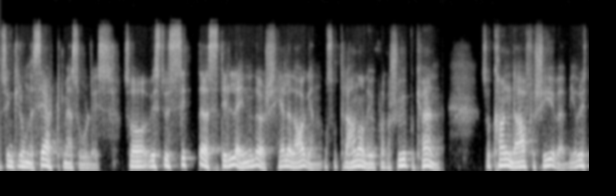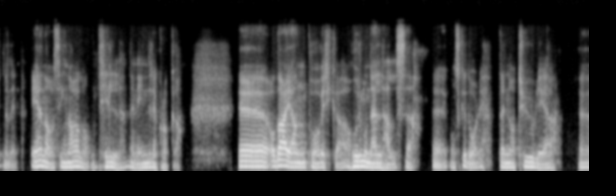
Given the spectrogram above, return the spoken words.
synkronisert med sollys. Så hvis du sitter stille innendørs hele dagen, og så trener du klokka sju på kvelden, så kan det forskyve biorytmen din, en av signalene til den indre klokka. Eh, og da igjen påvirker hormonell helse eh, ganske dårlig. Den naturlige eh,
